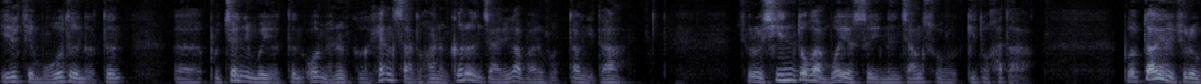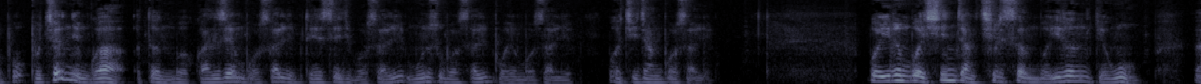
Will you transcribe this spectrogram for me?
이렇게 모든 어떤 어, 부처님의 어떤 오면은 그 행사도 하는 그런 자리가 바로 법당이다. 주로 신도가 모여서 있는 장소기도 하다. 법당에는 주로 부- 부처님과 어떤 뭐 관세음 보살님, 대세지 보살님, 문수 보살님, 보현 보살님, 뭐 지장 보살님, 뭐 이런 뭐 신장, 칠성 뭐 이런 경우 어,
